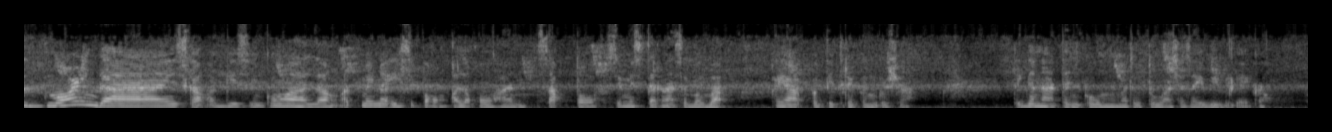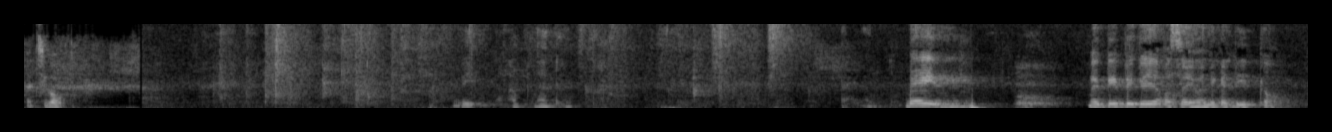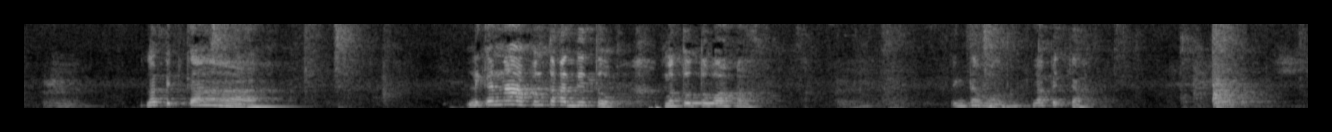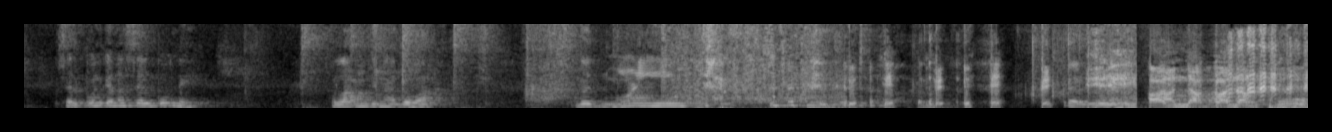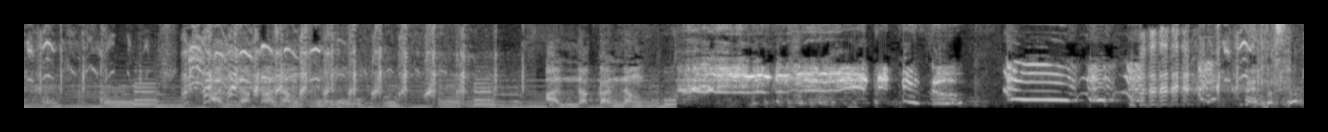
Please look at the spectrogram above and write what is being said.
Good morning guys! Kakagising ko nga lang at may naisip akong kalokohan. Sakto, si Mr. nasa baba. Kaya pagtitripan ko siya. Tignan natin kung matutuwa siya sa ibibigay ko. Let's go! Wait, hanap natin. Babe! Oh, May bibigay ako sa'yo. Halika dito. ano? Lapit ka. Halika na, punta ka dito. Matutuwa ka. Tignan mo, lapit ka. Cellphone ka ng cellphone eh. Wala kang ginagawa. Good morning. Anak ka ng pu. Anak ka ng pu. Anak ka ng pu. Thanks.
